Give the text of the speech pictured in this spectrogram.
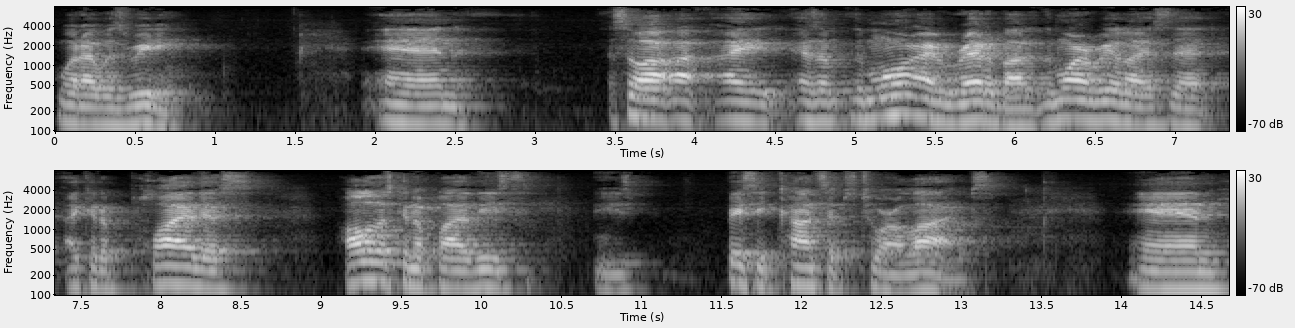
what I was reading. And so I, I as a, the more I read about it, the more I realized that I could apply this. All of us can apply these these basic concepts to our lives, and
